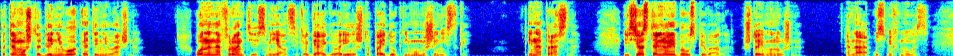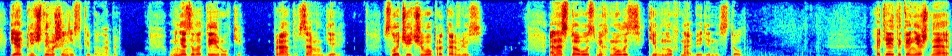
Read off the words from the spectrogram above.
Потому что для него это не важно. Он и на фронте смеялся, когда я говорила, что пойду к нему машинисткой. И напрасно. И все остальное бы успевала, что ему нужно. Она усмехнулась. И отличной машинисткой была бы. У меня золотые руки. Правда, в самом деле. В случае чего прокормлюсь. Она снова усмехнулась, кивнув на обеденный стол. Хотя это, конечно,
